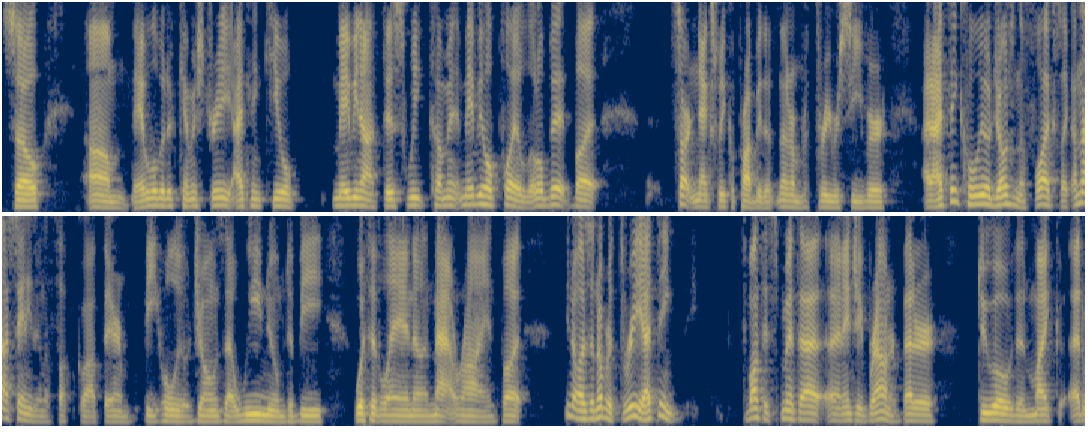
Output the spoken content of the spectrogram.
so um, they have a little bit of chemistry. I think he'll maybe not this week come in. Maybe he'll play a little bit, but starting next week he'll probably be the, the number three receiver. And I think Julio Jones in the flex, like I'm not saying he's gonna fucking go out there and be Julio Jones that we knew him to be with Atlanta and Matt Ryan, but you know, as a number three, I think DeVonta Smith and AJ Brown are better duo than Mike Ed,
